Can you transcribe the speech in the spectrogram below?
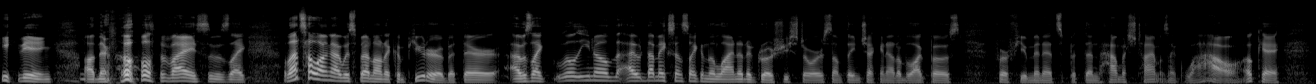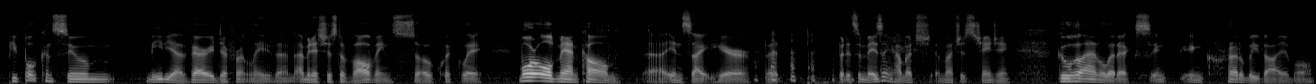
reading on their mobile device. It was like, well, that's how long I would spend on a computer. But there, I was like, well, you know, I, that makes sense. Like in the line at a grocery store or something, checking out a blog post for a few minutes. But then how much time? I was like, wow, okay people consume media very differently than I mean it's just evolving so quickly. More old man calm uh, insight here, but but it's amazing how much how much it's changing. Google Analytics in, incredibly valuable.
